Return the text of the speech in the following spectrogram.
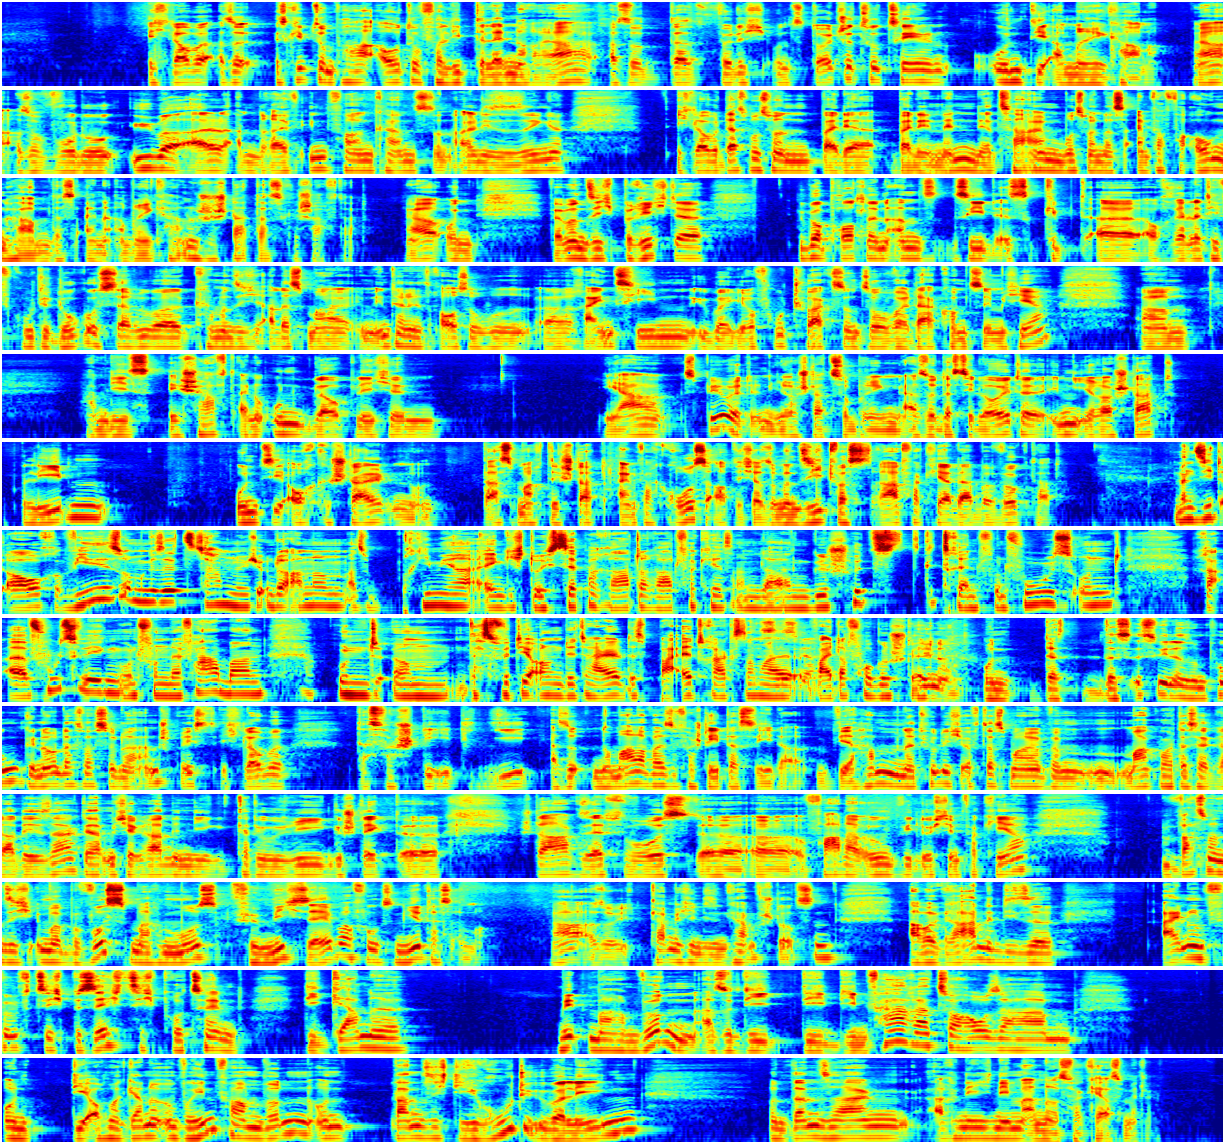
ich glaube, also es gibt so ein paar autoverliebte Länder, ja. Also da würde ich uns Deutsche zuzählen und die Amerikaner. Ja, also wo du überall an Drive-In fahren kannst und all diese Dinge. Ich glaube, das muss man bei, der, bei den Nennen der Zahlen, muss man das einfach vor Augen haben, dass eine amerikanische Stadt das geschafft hat. Ja, und wenn man sich Berichte über Portland ansieht. Es gibt äh, auch relativ gute Dokus darüber, kann man sich alles mal im Internet raussuchen, äh, reinziehen über ihre Foodtrucks und so, weil da kommt es nämlich her. Ähm, haben die es geschafft, einen unglaublichen ja, Spirit in ihre Stadt zu bringen. Also, dass die Leute in ihrer Stadt leben und sie auch gestalten. Und das macht die Stadt einfach großartig. Also man sieht, was Radverkehr da bewirkt hat. Man sieht auch, wie sie es umgesetzt haben, nämlich unter anderem, also primär eigentlich durch separate Radverkehrsanlagen, geschützt, getrennt von Fuß und äh, Fußwegen und von der Fahrbahn. Und ähm, das wird dir auch im Detail des Beitrags nochmal ja, weiter vorgestellt. Genau. Und das, das ist wieder so ein Punkt, genau das, was du da ansprichst. Ich glaube, das versteht je, also normalerweise versteht das jeder. Wir haben natürlich öfters mal, Marco hat das ja gerade gesagt, er hat mich ja gerade in die Kategorie gesteckt, äh, stark, selbstbewusst, äh, äh, fahre da irgendwie durch den Verkehr. Was man sich immer bewusst machen muss, für mich selber funktioniert das immer. Ja, also ich kann mich in diesen Kampf stürzen, aber gerade diese 51 bis 60 Prozent, die gerne mitmachen würden, also die, die, die ein Fahrrad zu Hause haben und die auch mal gerne irgendwo hinfahren würden und dann sich die Route überlegen und dann sagen, ach nee, ich nehme ein anderes Verkehrsmittel.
